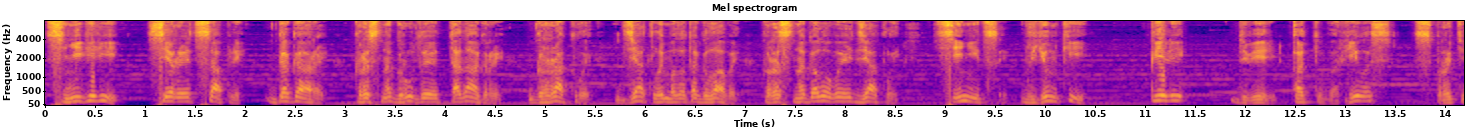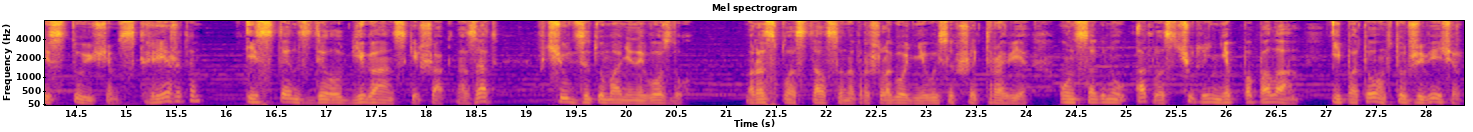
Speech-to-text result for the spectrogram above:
«Снегири! Серые цапли! Гагары! Красногрудые танагры! Граклы! Дятлы-молотоглавы! Красноголовые дятлы! Синицы! Вьюнки! Пели, дверь отворилась с протестующим скрежетом, и Стэн сделал гигантский шаг назад в чуть затуманенный воздух. Распластался на прошлогодней высохшей траве. Он согнул атлас чуть ли не пополам, и потом, в тот же вечер,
